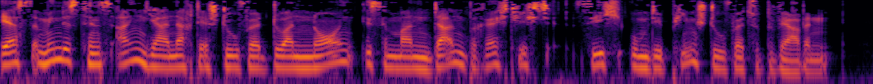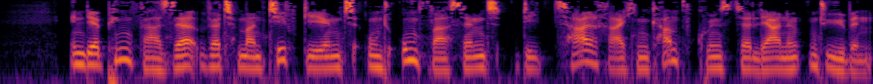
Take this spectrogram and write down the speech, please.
Erst mindestens ein Jahr nach der Stufe Duan 9 ist man dann berechtigt, sich um die Ping-Stufe zu bewerben. In der Ping-Phase wird man tiefgehend und umfassend die zahlreichen Kampfkünste lernen und üben.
